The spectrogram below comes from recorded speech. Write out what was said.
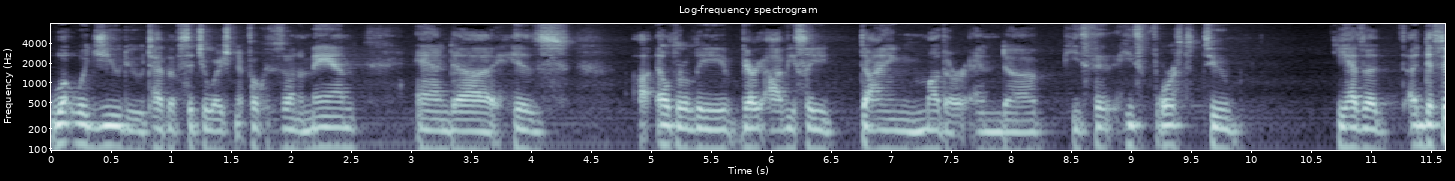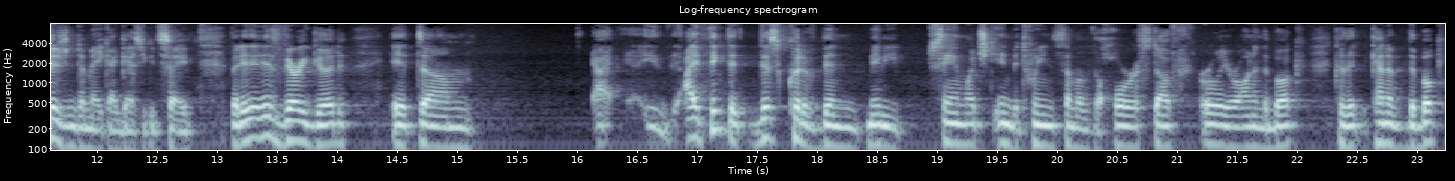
what would you do type of situation. It focuses on a man and uh, his uh, elderly, very obviously dying mother, and uh, he's he's forced to. He has a, a, decision to make, I guess you could say, but it is very good. It um, I, I think that this could have been maybe sandwiched in between some of the horror stuff earlier on in the book because it kind of the book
